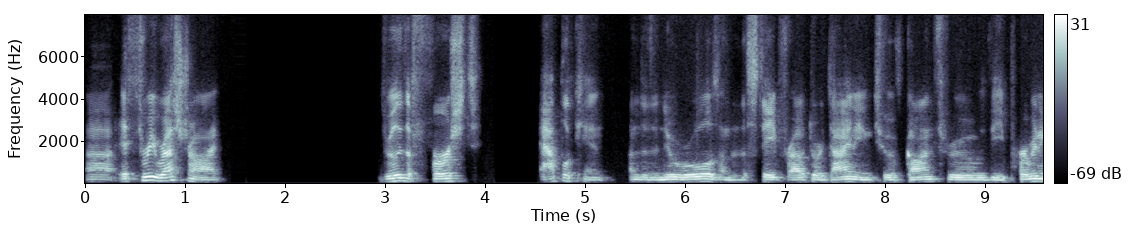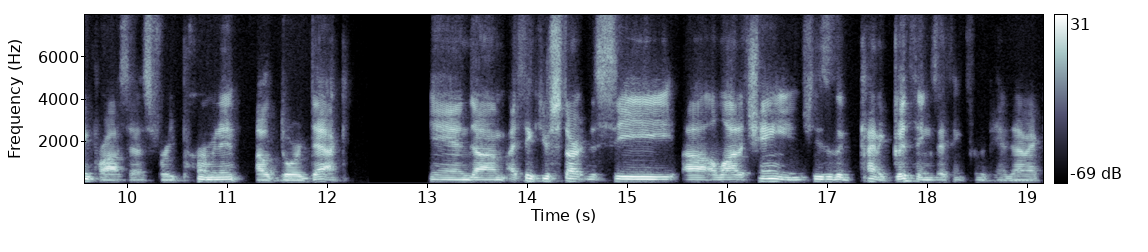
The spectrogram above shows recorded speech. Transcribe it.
uh, a three restaurant is really the first applicant under the new rules under the state for outdoor dining to have gone through the permitting process for a permanent outdoor deck and um, I think you're starting to see uh, a lot of change. These are the kind of good things I think from the pandemic.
